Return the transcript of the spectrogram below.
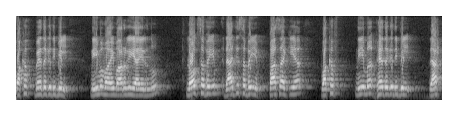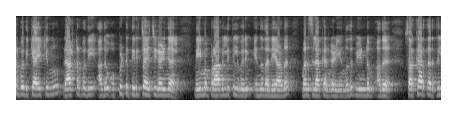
വഖഫ് ഭേദഗതി ബിൽ നിയമമായി മാറുകയായിരുന്നു. ലോക്സഭയും രാജ്യസഭയും പാസാക്കിയ വഖഫ് നിയമ ഭേദഗതി ബിൽ രാഷ്ട്രപതിക്ക് അയക്കുന്നു. രാഷ്ട്രപതി അത് ഒപ്പിട്ട് തിരിച്ചയച്ചു കഴിഞ്ഞാൽ നിയമം പ്രാബല്യത്തിൽ വരും എന്ന് തന്നെയാണ് മനസ്സിലാക്കാൻ കഴിയുന്നത്. വീണ്ടും അത് സർക്കാർ തലത്തിൽ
